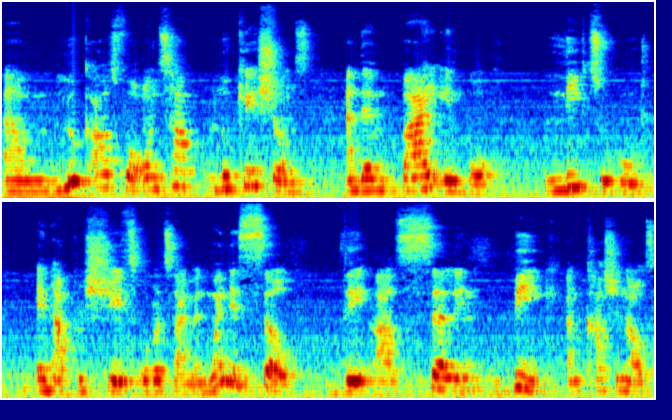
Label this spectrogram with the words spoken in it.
um, look out for untapped locations and then buy in bulk, live to hold, and appreciate over time. And when they sell, they are selling big and cashing out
